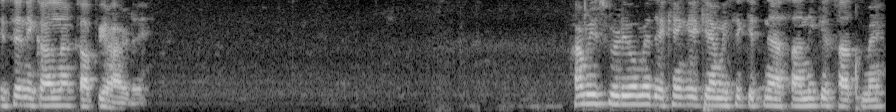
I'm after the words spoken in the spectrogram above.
इसे निकालना काफ़ी हार्ड है। हम इस वीडियो में देखेंगे कि हम इसे कितने आसानी के साथ में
